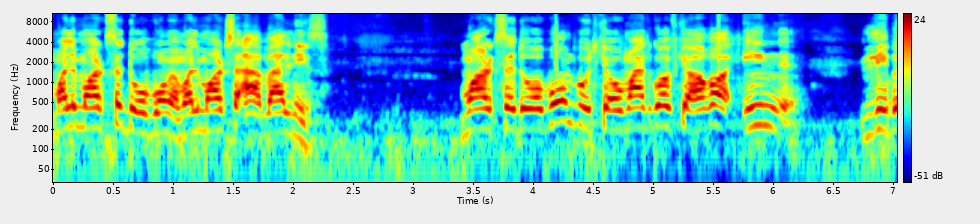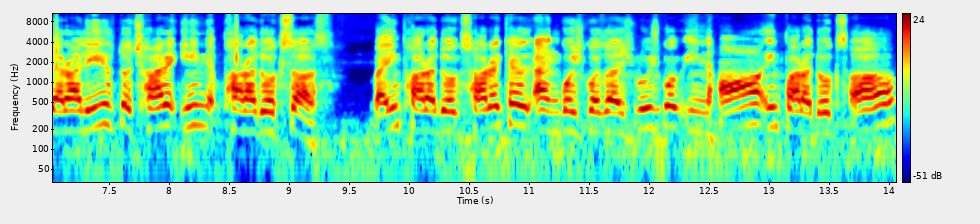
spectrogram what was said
مال مارکس دومه. مال مارکس اول نیست. مارکس دوم بود که اومد گفت که آقا این لیبرالیسم دچار این پارادوکس هاست. و این پارادوکس ها رو که انگوش گذاشت روش گفت اینها این پارادوکس ها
